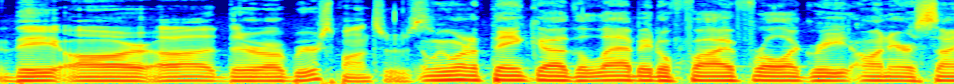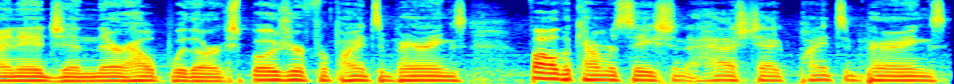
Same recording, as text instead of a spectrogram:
They are uh, they're our beer sponsors. And we want to thank uh, the Lab 805 for all our great on air signage and their help with our exposure for Pints and Pairings. Follow the conversation at hashtag Pints and Pairings,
